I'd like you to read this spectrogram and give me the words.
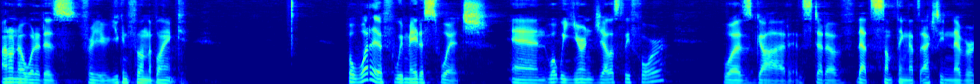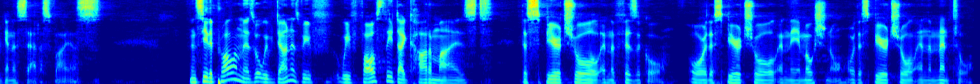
I don't know what it is for you. You can fill in the blank. But what if we made a switch and what we yearned jealously for was God instead of that's something that's actually never going to satisfy us? And see, the problem is what we've done is we've, we've falsely dichotomized the spiritual and the physical or the spiritual and the emotional, or the spiritual and the mental.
